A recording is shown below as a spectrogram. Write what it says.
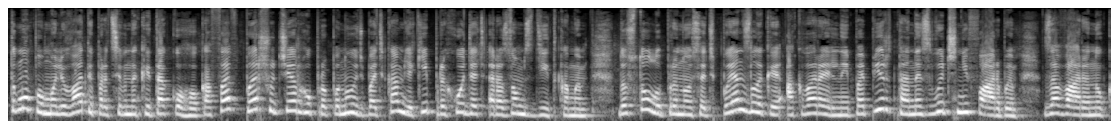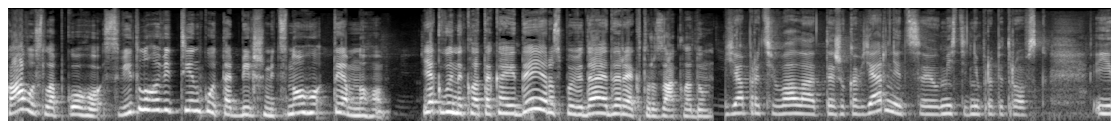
Тому помалювати працівники такого кафе в першу чергу пропонують батькам, які приходять разом з дітками. До столу приносять пензлики, акварельний папір та незвичні фарби, заварену каву слабкого світлого відтінку та більш міцного темного. Як виникла така ідея, розповідає директор закладу. Я працювала теж у кав'ярні, це у місті Дніпропетровськ, і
